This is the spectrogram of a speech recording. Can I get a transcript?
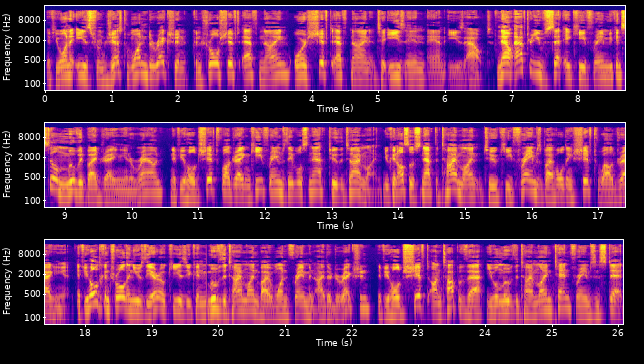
If you want to ease from just one direction, Control Shift F9 or Shift F9 to ease in and ease out. Now after you've set a keyframe, you can still move it by dragging it around, and if you hold Shift while dragging keyframes, they will snap to the timeline. You can also snap the timeline to keyframes by holding Shift while dragging it. If you hold Control and use the arrow keys, you can move the timeline by one frame in either direction. If you hold Shift on top of that, you will move the timeline 10 frames instead.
